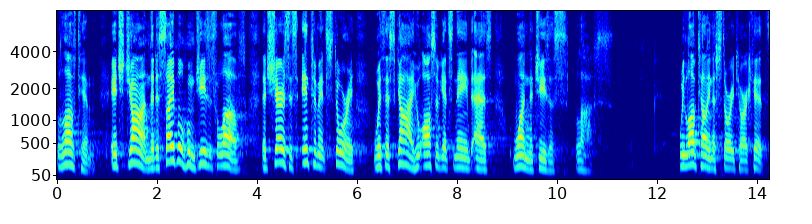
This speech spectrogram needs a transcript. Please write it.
loved him. It's John, the disciple whom Jesus loves, that shares this intimate story with this guy who also gets named as one that Jesus loves. We love telling this story to our kids.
